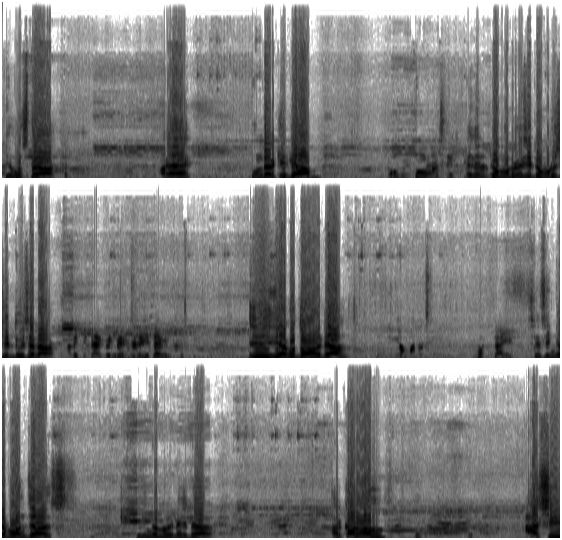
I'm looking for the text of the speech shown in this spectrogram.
কি অবস্থা? হ্যাঁ? কোনটার কি দাম? এদিন টমেটো নিয়েছি টমেটো সিদ্ধ হয়েছে না? এই ইয়া কত এটা? সিসিঙ্গা পঞ্চাশ। সিসিঙ্গা লই না এটা আর কারহল আশি।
